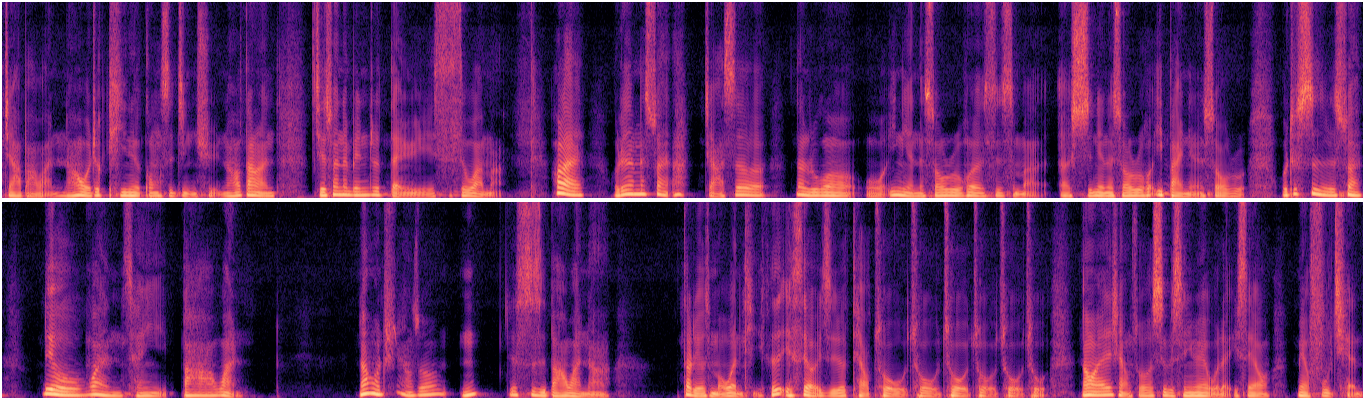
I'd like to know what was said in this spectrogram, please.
加八万，然后我就踢那个公司进去，然后当然结算那边就等于十四万嘛。后来我就在那边算啊，假设那如果我一年的收入或者是什么呃十年的收入或一百年的收入，我就试着算六万乘以八万，然后我就想说，嗯，就四十八万啊。到底有什么问题？可是 Excel 一直就跳错误、错误、错误、错误、错误、错。然后我还在想说，是不是因为我的 Excel 没有付钱？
